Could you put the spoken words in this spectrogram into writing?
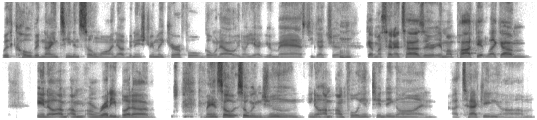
with COVID 19 and so on. I've been extremely careful going out. You know, you have your mask, you got your mm-hmm. got my sanitizer in my pocket. Like I'm, you know, I'm I'm I'm ready. But uh man so so in june you know i'm, I'm fully intending on attacking um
